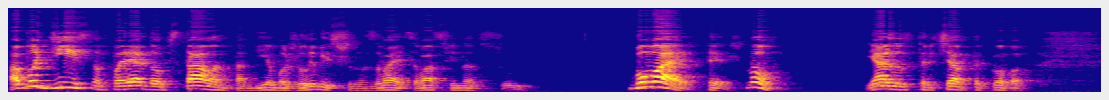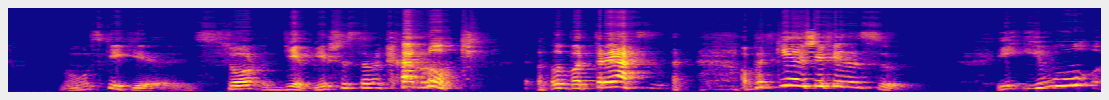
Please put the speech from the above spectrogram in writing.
Або дійсно по ряду обставин там є можливість, що називається, вас фінансують. Буває теж. Ну, я зустрічав такого, ну скільки, 40, ні, більше 40 років. Лоботряс. А батьки його ще фінансують. І йому,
